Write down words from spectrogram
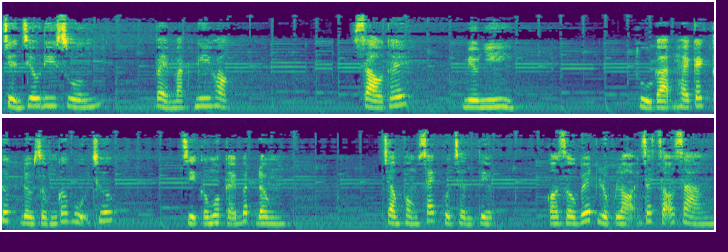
Triển Chiêu đi xuống, vẻ mặt nghi hoặc. Sao thế? Miêu Nhi. Thủ đoạn hay cách thức đều giống các vụ trước, chỉ có một cái bất đồng. Trong phòng sách của Trần Tiệp, có dấu vết lục lọi rất rõ ràng.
